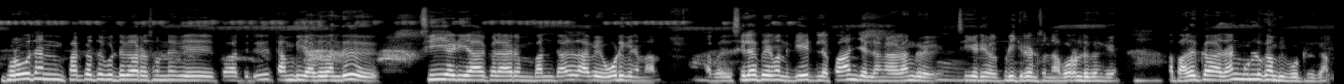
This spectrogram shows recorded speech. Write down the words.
புரோதன் பக்கத்து வீட்டுக்கார சொன்னவே பார்த்துட்டு தம்பி அது வந்து சீயடி ஆக்களாரம் வந்தால் அவை ஓடுவினமாம். அப்போ சில பேர் வந்து கேட்டில் பாஞ்சல் அங்கே அடங்குறவே ம். சீயடிகள் பிடிக்கிறேன்னு சொன்னா புரண்டுக்கங்க. அப்போ அதுக்காக தான் முள்ளு கம்பி போட்டிருக்கான்.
